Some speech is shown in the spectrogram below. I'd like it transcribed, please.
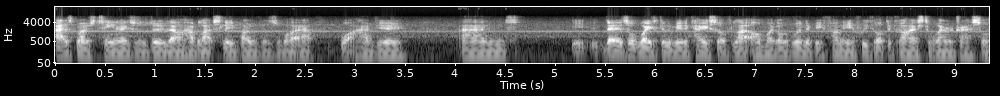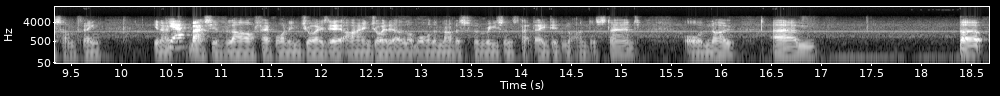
as most teenagers do, they'll have like sleepovers or what have, what have you, and it, there's always going to be the case of like, oh my god, wouldn't it be funny if we got the guys to wear a dress or something? You know, Yeah. massive laugh. Everyone enjoys it. I enjoyed it a lot more than others for reasons that they did not understand or know. Um, but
